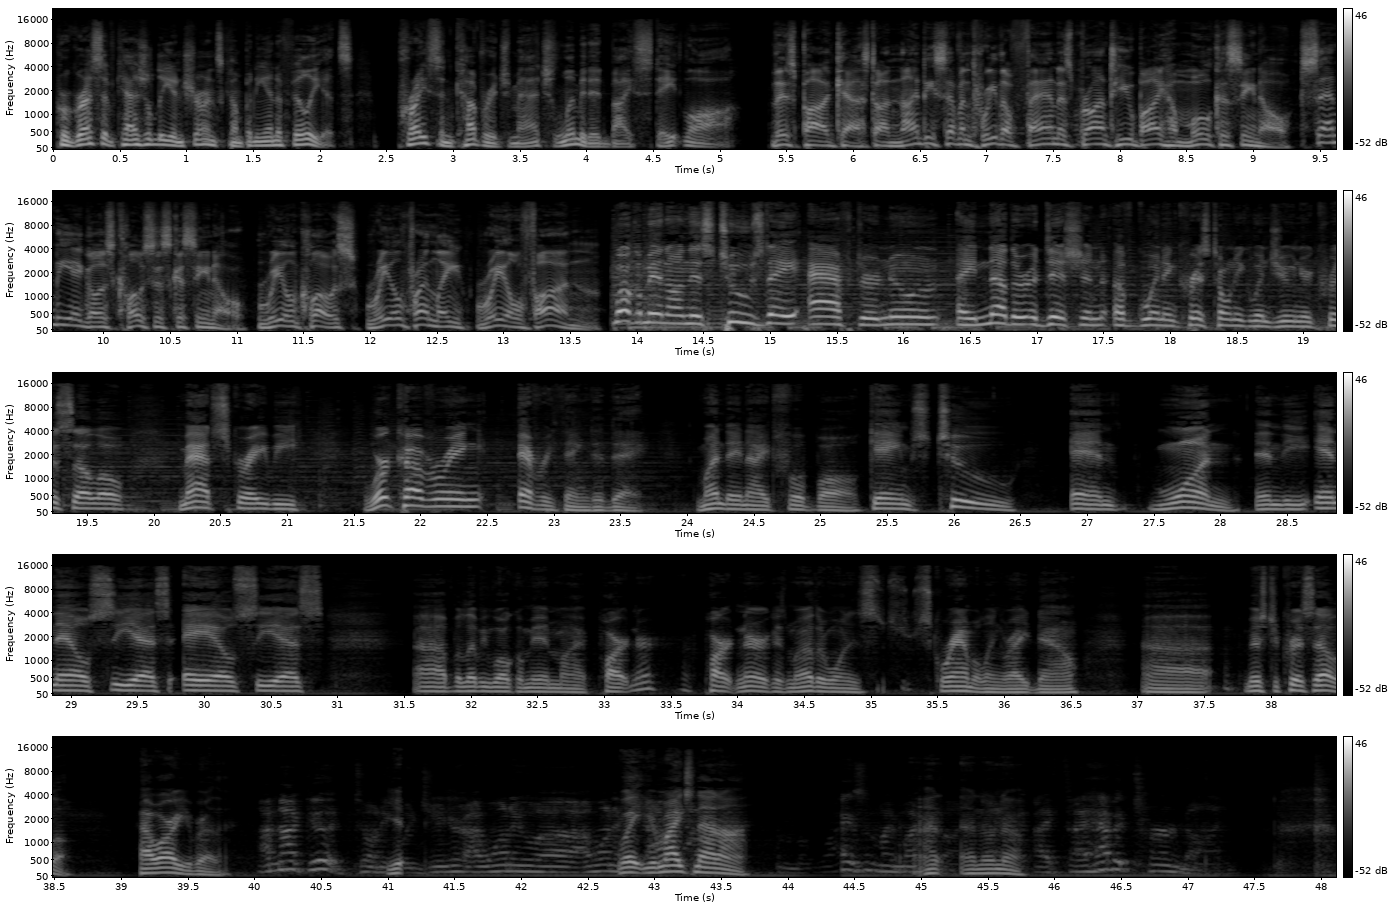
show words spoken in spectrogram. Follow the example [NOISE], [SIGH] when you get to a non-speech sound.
Progressive Casualty Insurance Company and Affiliates. Price and coverage match limited by state law. This podcast on 97.3 The Fan is brought to you by Jamul Casino, San Diego's closest casino. Real close, real friendly, real fun. Welcome in on this Tuesday afternoon, another edition of Gwynn and Chris, Tony Gwynn Jr., Chris Ello, Matt Scraby. We're covering everything today. Monday Night Football, games two and one in the NLCS, ALCS. Uh, but let me welcome in my partner, partner, because my other one is scrambling right now. Uh, Mr. Chris Ello, how are you, brother? I'm not good, Tony You- Gwynn Jr. I want to. Uh, I want to. Wait, your mic's not on. Why isn't my mic I- on? I don't know. I, I have it turned on.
